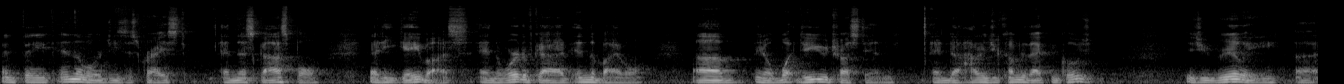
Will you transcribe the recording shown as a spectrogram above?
and faith in the Lord Jesus Christ and this gospel, that He gave us and the Word of God in the Bible, um, you know, what do you trust in, and uh, how did you come to that conclusion? Did you really uh,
